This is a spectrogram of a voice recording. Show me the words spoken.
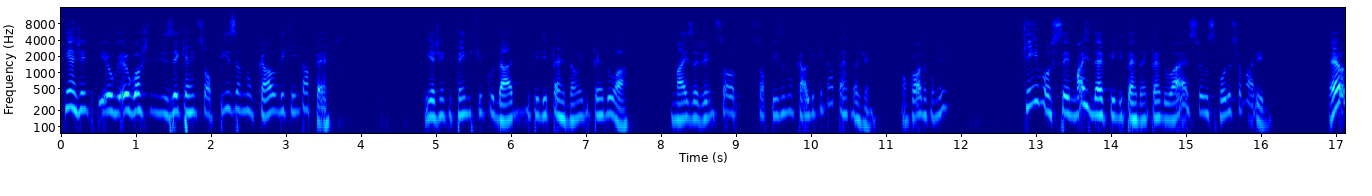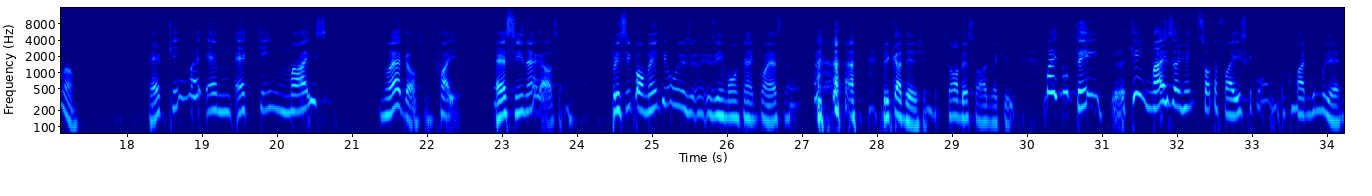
Quem a gente, eu, eu gosto de dizer que a gente só pisa no calo de quem está perto. E a gente tem dificuldade de pedir perdão e de perdoar. Mas a gente só, só pisa no calo de quem está perto da gente. Concorda comigo? Quem você mais deve pedir perdão e perdoar é seu esposo e seu marido. É ou não? É quem, é, é quem mais. Não é, Glaucia? Faz, é sim, né, Gáucia? Principalmente os, os, irmãos que a gente conhece, né? Brincadeira, gente. São abençoados aqui. Mas não tem. Quem mais a gente solta faísca com, com marido e mulher?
